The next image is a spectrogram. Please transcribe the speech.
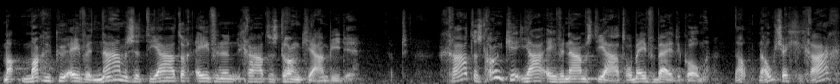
Maar mag ik u even namens het theater even een gratis drankje aanbieden? Gratis drankje? Ja, even namens theater, om even bij te komen. Nou, nou, zeg je graag.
